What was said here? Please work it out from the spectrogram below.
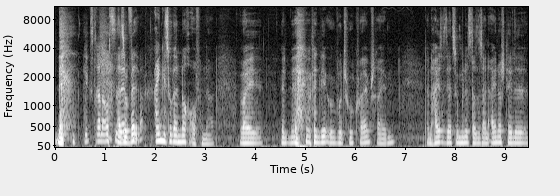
Nichts dran auszusetzen? Also wenn, eigentlich sogar noch offener. Weil wenn wenn wir irgendwo True Crime schreiben, dann heißt es ja zumindest, dass es an einer Stelle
